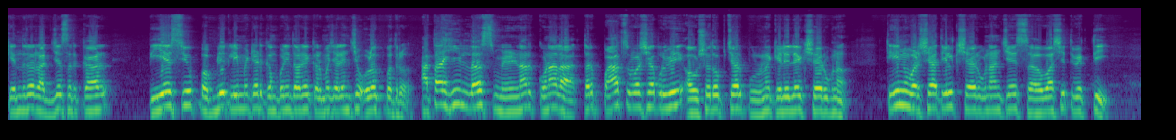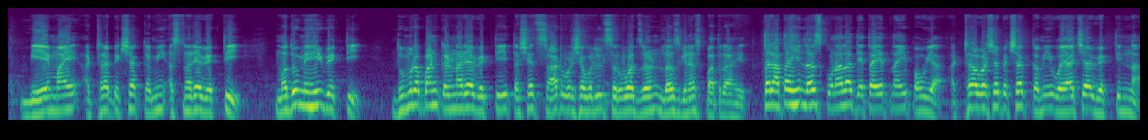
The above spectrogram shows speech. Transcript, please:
केंद्र राज्य सरकार P S U public limited कंपनीद्वारे कर्मचाऱ्यांचे ओळखपत्र. आता ही लस मिळणार कोणाला? तर पाच वर्षापूर्वी औषधोपचार पूर्ण केलेले क्षयरुग्ण तीन वर्षातील क्षयरुग्णांचे सहवासित व्यक्ती बी एम आय अठरापेक्षा कमी असणाऱ्या व्यक्ती मधुमेही व्यक्ती धूम्रपान करणाऱ्या व्यक्ती तसेच साठ वर्षावरील सर्वजण लस घेण्यास पात्र आहेत. तर आता ही लस कोणाला देता येत नाही पाहूया. अठरा वर्षापेक्षा कमी वयाच्या व्यक्तींना.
